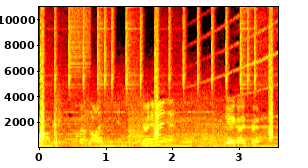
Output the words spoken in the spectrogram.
Fuck. I don't like it. Do You ready, mate? Yeah, go for it.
